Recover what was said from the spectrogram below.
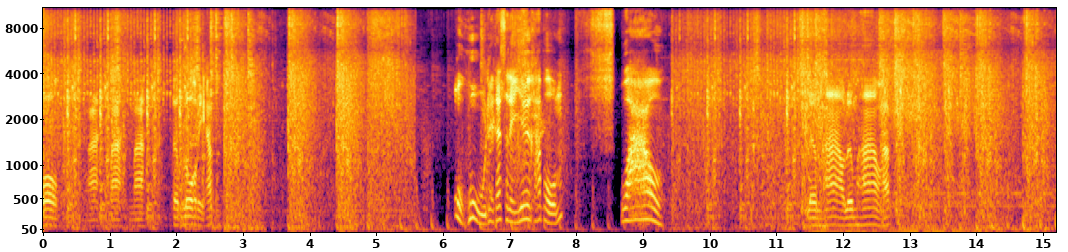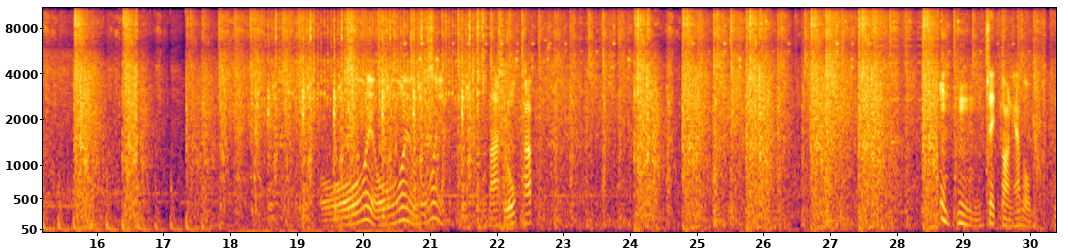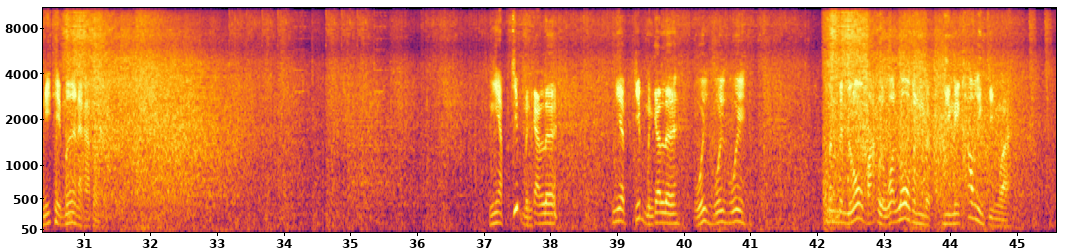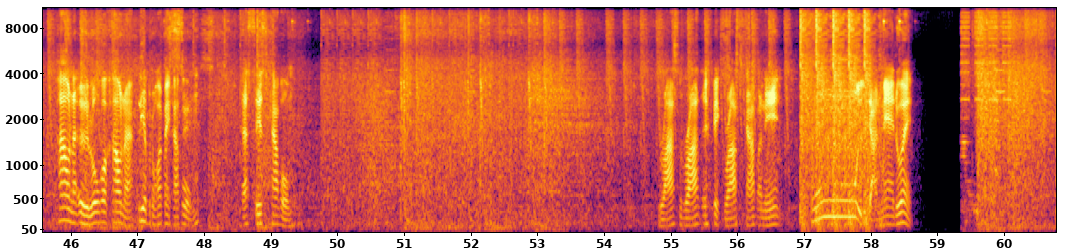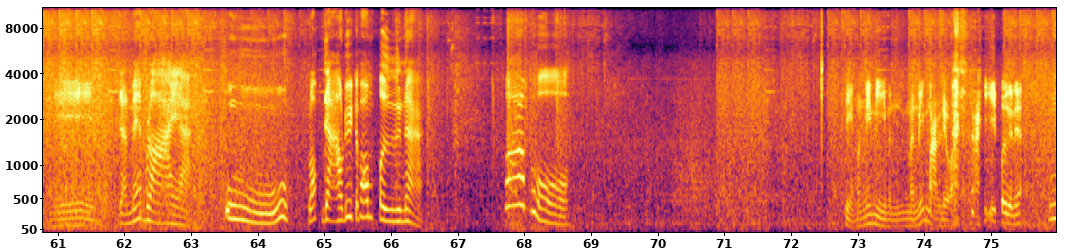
โว้โว้มา มา มาเติมโลเข้าไปอีกครับ โอ้โหเดทัสเลเยอร์ครับผม ว้าว เริ่มห้าว เริ่มห้าวครับ โอ้ย โอ้ย โอ้ย มาลุกครับ เสร็จก่อนครับผม นี่เทมเมอร์นะครับผมเงียบกิ๊บเหมือนกันเลย เงียบกิ๊บเหมือนกันเลยหุยหุยหุยมันเป็นโลกบักหรือว่าโลกมันแบบยิงไม่เข้าจริงๆว่ะเข้านะเออโลกก็เข้านะ เรียบร้อยไปครับผมแอสซิสครับผมรัสรัสเอฟเฟกรัสครับอันนี้ อู้ยันแม่ด้วย นี่ยันแม่บลายอะโอ้ล็อกดาวด้วยป้อมปืนอะว้าโบเสียงมันไม่มีมันมันไม่มันเลยว่ะไอ้ปืนเนี้ยอื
